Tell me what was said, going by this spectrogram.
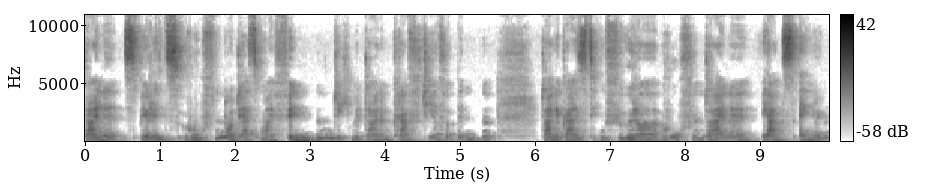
deine Spirits rufen und erstmal finden, dich mit deinem Krafttier verbinden, deine geistigen Führer rufen, deine Erzengel,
